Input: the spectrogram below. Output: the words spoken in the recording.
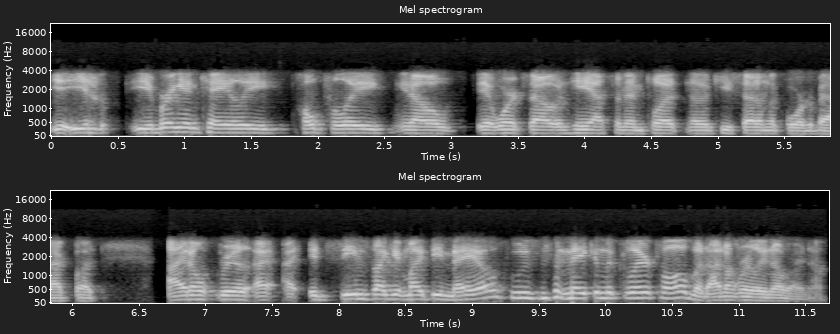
you, you you bring in Caley, hopefully you know it works out and he has some input, like you said on the quarterback, but I don't really. I, I, it seems like it might be Mayo who's making the clear call, but I don't really know right now.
